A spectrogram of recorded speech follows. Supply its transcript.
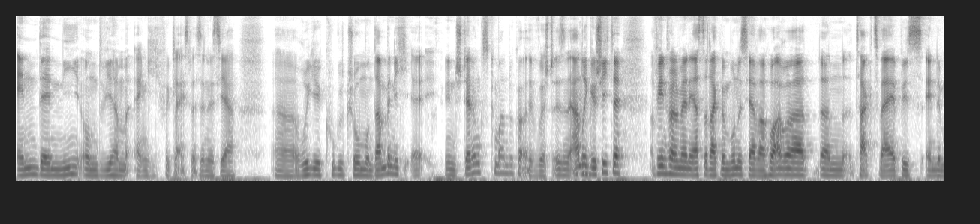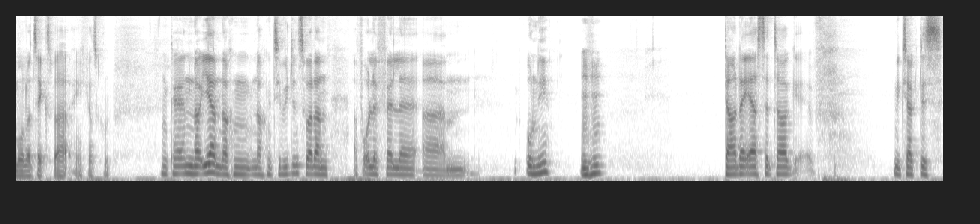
Ende nie. Und wir haben eigentlich vergleichsweise eine sehr äh, ruhige Kugel geschoben und dann bin ich äh, in Stellungskommando, äh, wurscht, das ist eine andere mhm. Geschichte. Auf jeden Fall mein erster Tag beim Bundesheer war Horror, dann Tag 2 bis Ende Monat 6 war eigentlich ganz cool. Okay, und ja, nach dem, nach dem Zivildienst war dann auf alle Fälle ähm, Uni. Mhm. Da der erste Tag, wie gesagt, das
